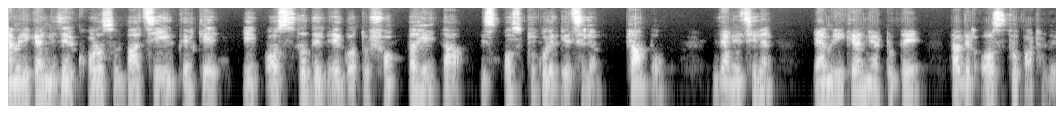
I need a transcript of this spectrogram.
আমেরিকা নিজের খরচ বাঁচিয়ে ইউক্রেনকে এই অস্ত্র দেবে গত সপ্তাহে তা স্পষ্ট করে দিয়েছিলেন ট্রাম্পও। জানিয়েছিলেন, আমেরিকা ন্যাটোতে তাদের অস্ত্র পাঠাবে।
